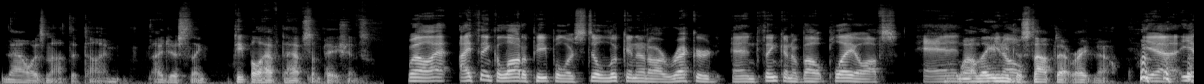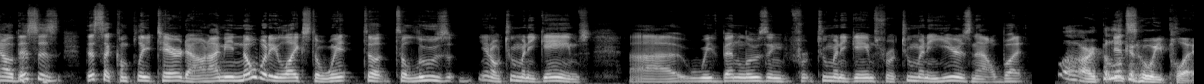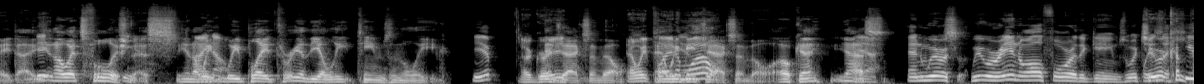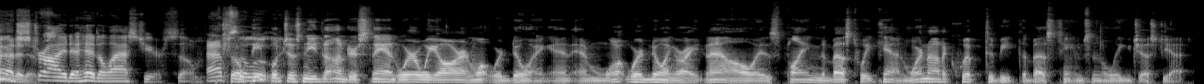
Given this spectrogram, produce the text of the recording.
now is not the time. I just think people have to have some patience. Well, I, I think a lot of people are still looking at our record and thinking about playoffs. And well, they need know, to stop that right now. yeah, you know, this is this is a complete teardown. I mean, nobody likes to win to to lose, you know, too many games. Uh, we've been losing for too many games for too many years now, but well, all right, but look at who he played. Uh, it, you know, it's foolishness. Yeah, you know, we, know. we played three of the elite teams in the league. Yep. Agreed. In Jacksonville. And we played and we beat well. Jacksonville. Okay. Yes. Yeah. And we were we were in all four of the games, which we is a huge stride ahead of last year. So Absolutely. So people just need to understand where we are and what we're doing. And and what we're doing right now is playing the best we can. We're not equipped to beat the best teams in the league just yet.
